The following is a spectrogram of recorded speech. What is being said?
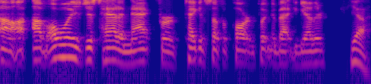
uh, I've always just had a knack for taking stuff apart and putting it back together. Yeah.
